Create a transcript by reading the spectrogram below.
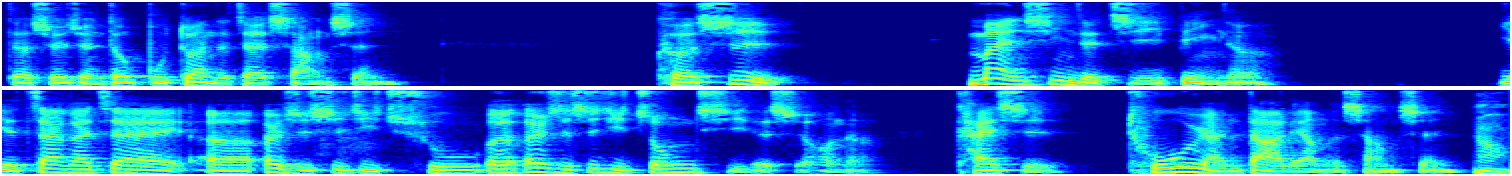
的水准都不断的在上升，嗯、可是慢性的疾病呢？也大概在呃二十世纪初，呃二十世纪中期的时候呢，开始突然大量的上升，哦，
